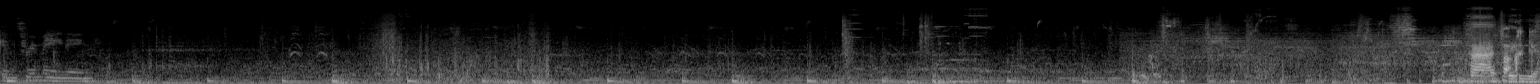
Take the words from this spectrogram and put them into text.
Seconds remaining. Ah, see ya.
